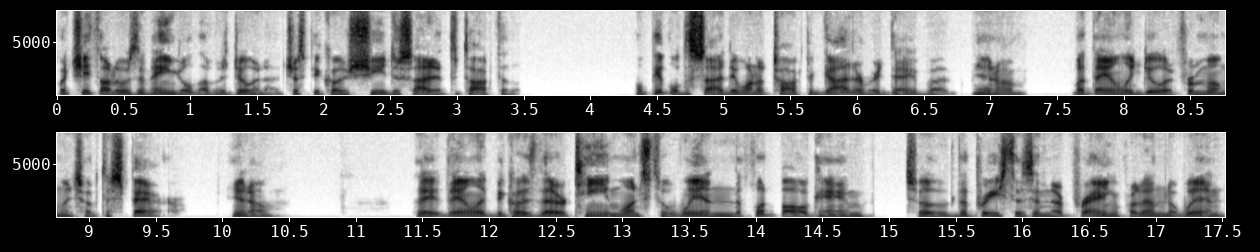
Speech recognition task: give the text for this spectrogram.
But she thought it was an angel that was doing it just because she decided to talk to them. Well, people decide they want to talk to God every day, but, you know, but they only do it for moments of despair, you know. They, they only, because their team wants to win the football game, so the priest is in there praying for them to win,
